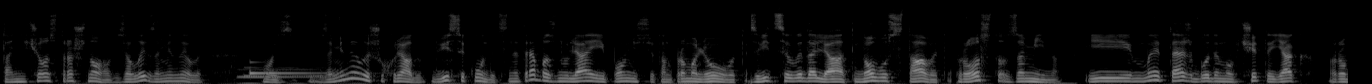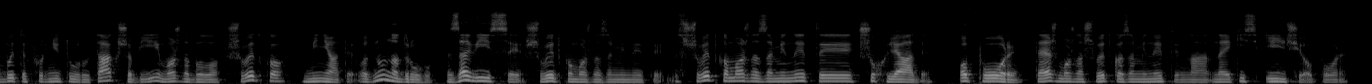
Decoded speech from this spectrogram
Та нічого страшного, взяли, замінили. Ось, замінили шухляду. Дві секунди. Це не треба з нуля її повністю там промальовувати, звідси видаляти, нову ставити. Просто заміна. І ми теж будемо вчити, як робити фурнітуру так, щоб її можна було швидко міняти одну на другу. Завіси швидко можна замінити. Швидко можна замінити шухляди. Опори теж можна швидко замінити на, на якісь інші опори.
